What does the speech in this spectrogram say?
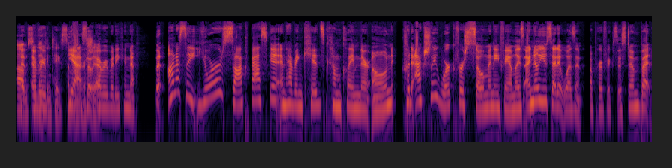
um, so every- they can take some yeah, ownership. so everybody can know. But honestly, your sock basket and having kids come claim their own could actually work for so many families. I know you said it wasn't a perfect system, but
